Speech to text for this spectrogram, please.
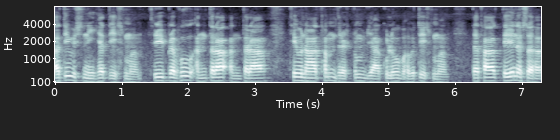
स्म। श्री प्रभु अंतरा अंतरा शिवनाथ द्रष्टुं व्याकुलो भवति स्म। तथा तेन सह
